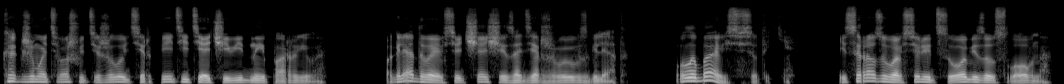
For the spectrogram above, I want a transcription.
как же, мать вашу, тяжело терпеть эти очевидные порывы. Поглядывая, все чаще задерживаю взгляд. Улыбаюсь все-таки. И сразу во все лицо, безусловно.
